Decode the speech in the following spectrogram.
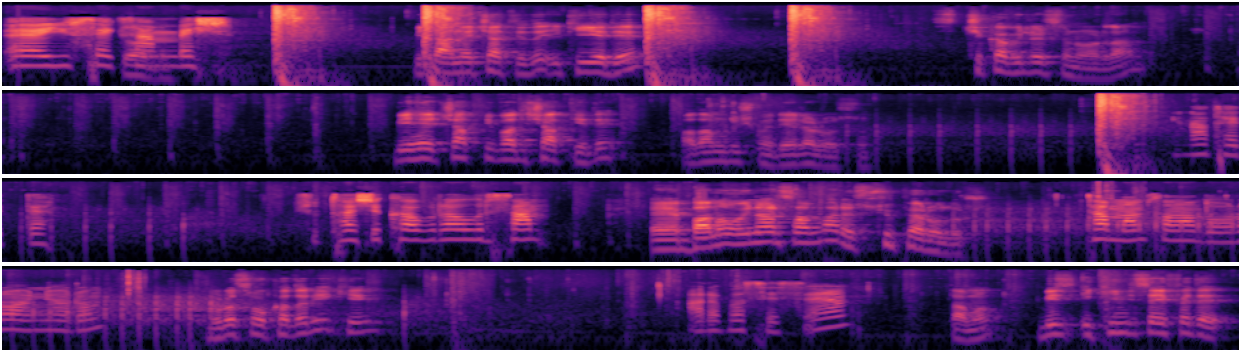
Ee, 185. Bir tane chat yedi. 2 yedi. Çıkabilirsin oradan. Bir headshot bir body shot yedi. Adam düşmedi helal olsun. İnat etti. Şu taşı cover alırsam Ee, bana oynarsan var ya süper olur. tamam sana doğru oynuyorum. Burası o kadar iyi ki. Araba sesi. Tamam. Biz ikinci seyfe de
